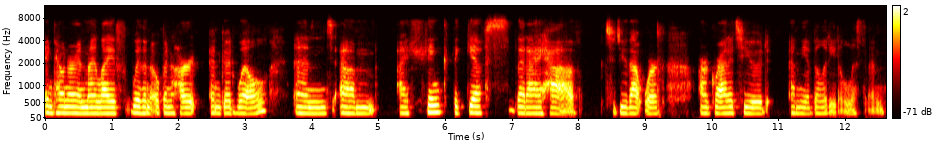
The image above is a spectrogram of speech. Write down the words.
encounter in my life with an open heart and goodwill. And um, I think the gifts that I have to do that work are gratitude and the ability to listen.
